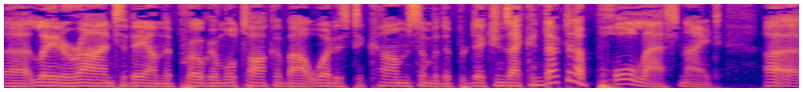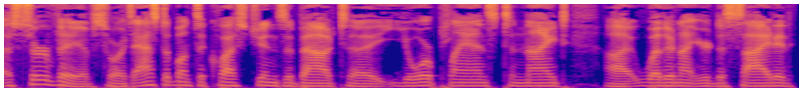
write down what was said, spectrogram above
uh, later on today on the program. We'll talk about what is to come, some of the predictions. I conducted a poll last night, uh, a survey of sorts. Asked a bunch of questions about uh, your plans tonight, whether or not you're decided,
